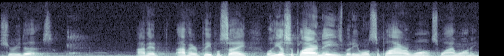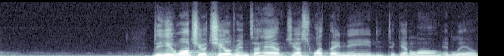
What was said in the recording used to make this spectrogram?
Sure, He does. I've, had, I've heard people say, well, He'll supply our needs, but He won't supply our wants. Why won't He? Do you want your children to have just what they need to get along and live?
